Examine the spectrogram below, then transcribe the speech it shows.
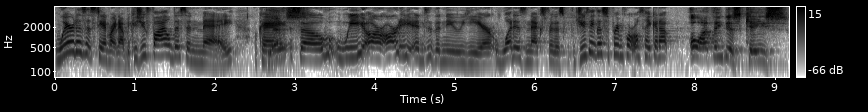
Where does it stand right now? Because you filed this in May, okay? Yes. So we are already into the new year. What is next for this? Do you think the Supreme Court will take it up? Oh, I think this case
